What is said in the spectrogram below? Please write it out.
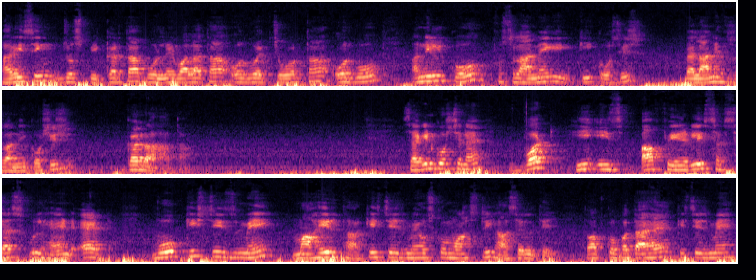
Hari Singh जो स्पीकर था, बोलने वाला था और वो एक चोर था और वो अनिल को फुसलाने की कोशिश बहलाने फुसलाने की कोशिश कर रहा था। सेकंड क्वेश्चन है what he is a fairly successful hand at वो किस चीज़ में माहिर था? किस चीज़ में उसको मास्टरी हासिल थी? तो आपको पता है किस चीज़ में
